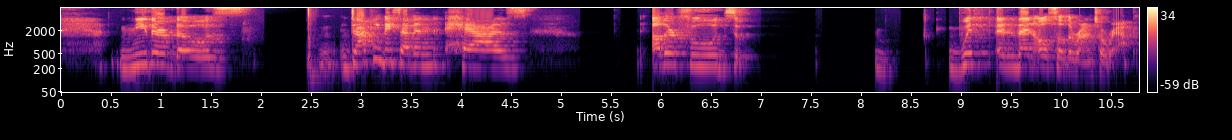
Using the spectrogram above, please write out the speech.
neither of those. Docking Bay 7 has other foods with, and then also the Ronto wrap.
